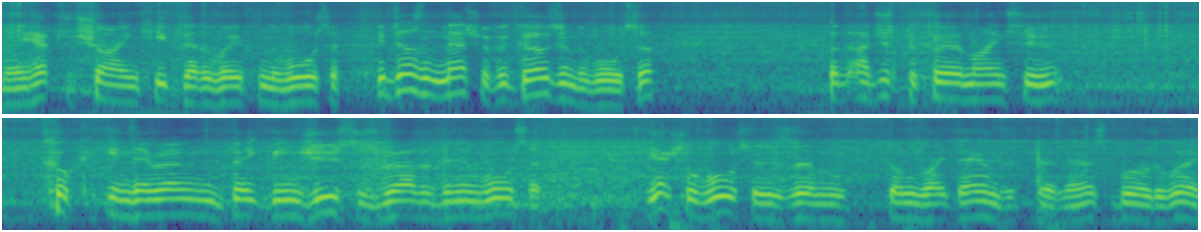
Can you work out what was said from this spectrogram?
Now you have to try and keep that away from the water. It doesn't matter if it goes in the water, but I just prefer mine to cook in their own baked bean juices rather than in water. The actual water is um, gone right down now, it's boiled away.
